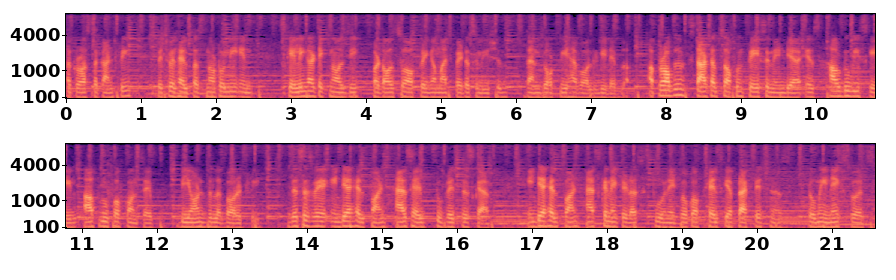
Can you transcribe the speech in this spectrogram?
across the country, which will help us not only in scaling our technology but also offering a much better solution than what we have already developed. A problem startups often face in India is how do we scale our proof of concept beyond the laboratory. This is where India Health Fund has helped to bridge this gap. India Health Fund has connected us to a network of healthcare practitioners, domain experts,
